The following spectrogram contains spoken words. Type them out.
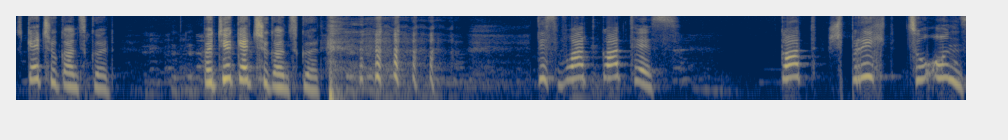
Es geht schon ganz gut. Bei dir geht es schon ganz gut. Das Wort Gottes. Gott spricht zu uns.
